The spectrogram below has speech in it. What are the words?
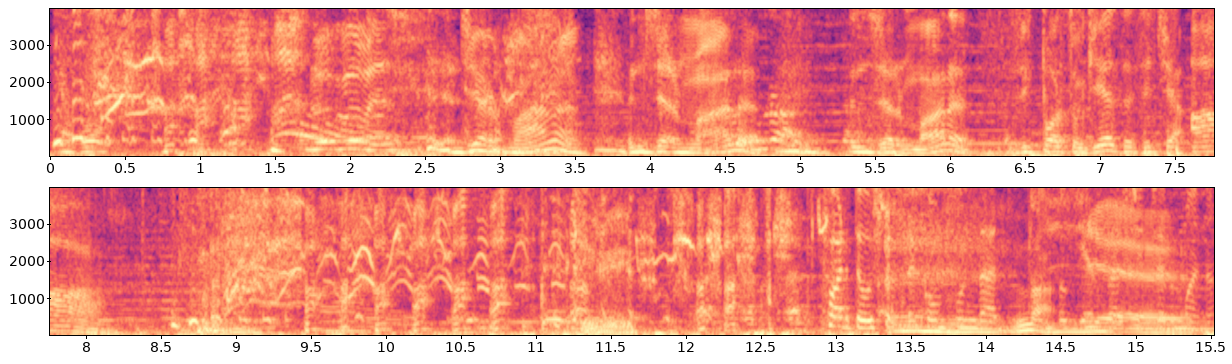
Nu glumesc Germană? În germană? În germană? Zic portugheză, zice a Foarte ușor de confundat da. Portugheza Yeah. și germană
